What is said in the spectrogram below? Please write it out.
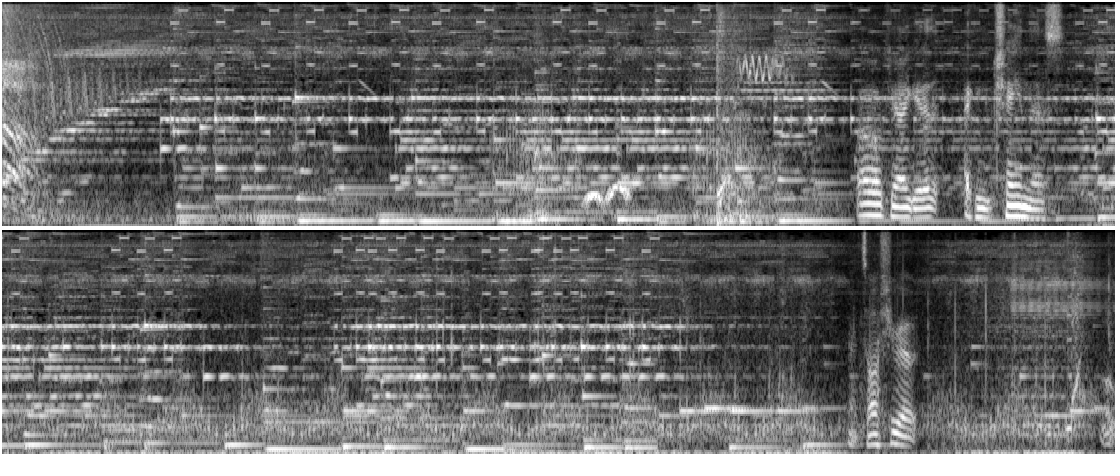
Yakuza! Okay, I get it. I can chain this. That's all she wrote. Oh,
